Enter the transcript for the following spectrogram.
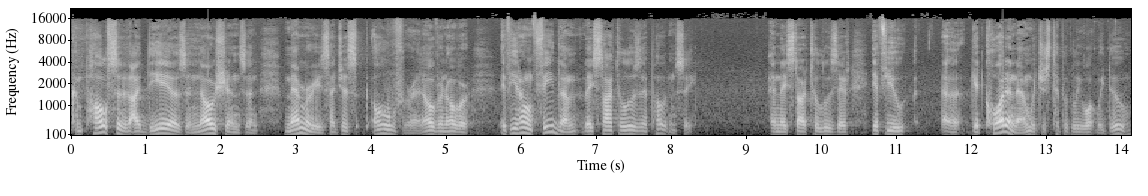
compulsive ideas and notions and memories are just over and over and over. If you don't feed them, they start to lose their potency. And they start to lose their. If you uh, get caught in them, which is typically what we do,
